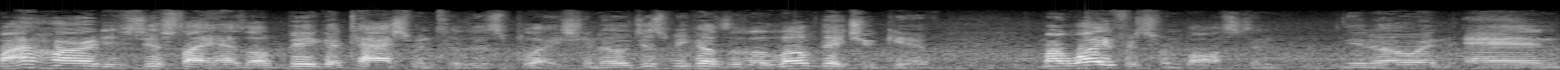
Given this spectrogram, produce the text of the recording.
my heart is just like has a big attachment to this place, you know, just because of the love that you give. My wife is from Boston, you know, and and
